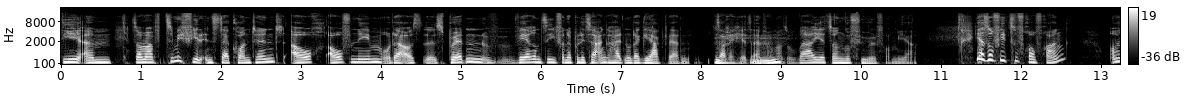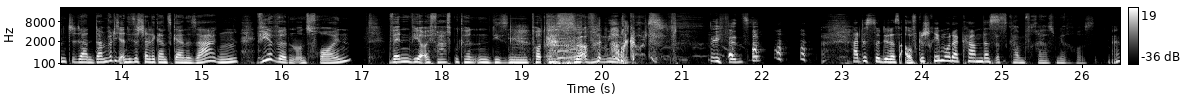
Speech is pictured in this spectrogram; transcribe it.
die, ähm, sagen wir mal, ziemlich viel Insta-Content auch aufnehmen oder aus, äh, spreaden, während sie von der Polizei angehalten oder gejagt werden. Sage ich jetzt einfach mal so. War jetzt so ein Gefühl von mir. Ja, so viel zu Frau Frank. Und dann, dann würde ich an dieser Stelle ganz gerne sagen, wir würden uns freuen, wenn wir euch verhaften könnten, diesen Podcast zu abonnieren. Oh Gott. Wie findest du? Hattest du dir das aufgeschrieben oder kam das, Das kam frei aus mir raus. Ja,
